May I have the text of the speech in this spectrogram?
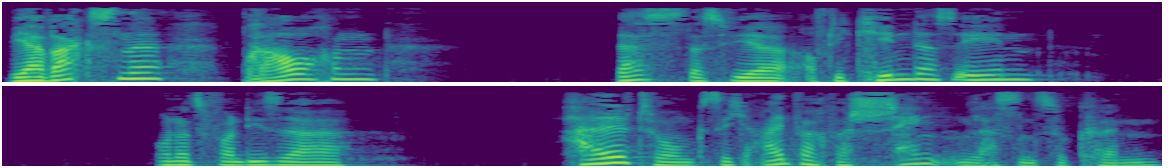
Wir Erwachsene brauchen das, dass wir auf die Kinder sehen und uns von dieser Haltung, sich einfach was schenken lassen zu können,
